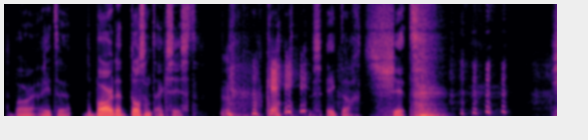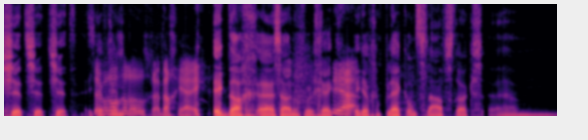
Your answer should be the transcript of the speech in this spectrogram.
de bar heette The Bar That Doesn't Exist. Oké. Dus ik dacht, shit. shit, shit, shit. Ik Ze heb hebben gewoon geen, gelogen, dacht jij. ik dacht, zou dan voor de gek. Ja. Ik heb geen plek om te slapen straks. Ehm,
